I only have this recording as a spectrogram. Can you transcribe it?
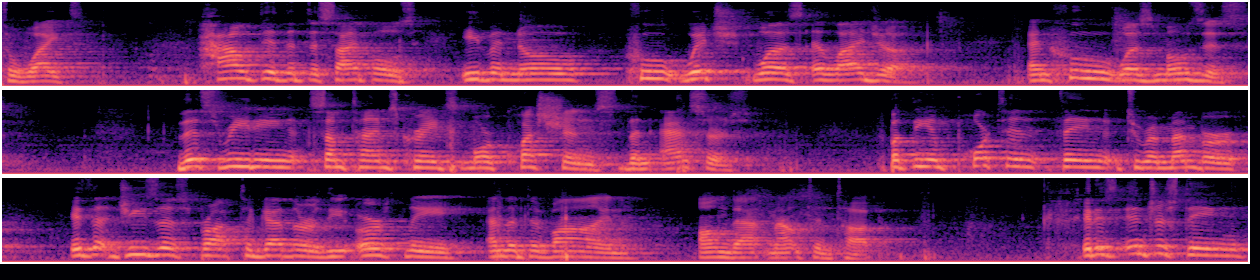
to white. How did the disciples even know who which was Elijah and who was Moses? This reading sometimes creates more questions than answers. But the important thing to remember is that Jesus brought together the earthly and the divine on that mountaintop. It is interesting,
